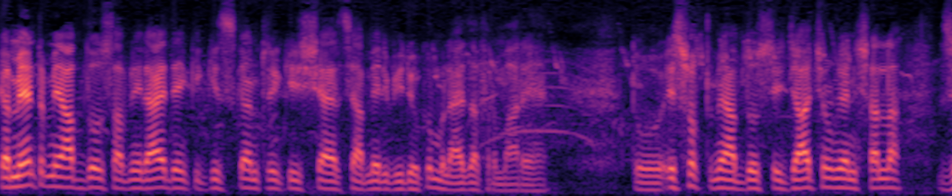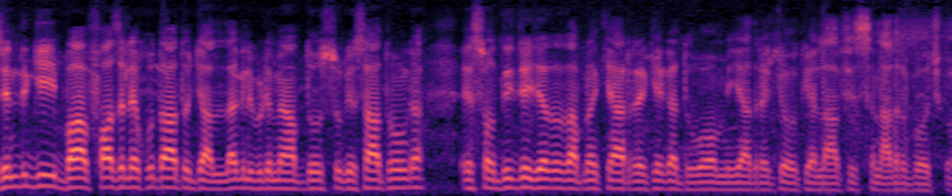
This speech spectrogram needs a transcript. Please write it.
کمنٹ میں آپ دوست اپنی رائے دیں کہ کس کنٹری، کس شہر سے آپ میری ویڈیو کو ملاحظہ فرما رہے ہیں۔ تو اس وقت میں آپ دوست سے جا چوں گا انشاءاللہ۔ زندگی با فاضل خدا تو جلد اگلی ویڈیو میں آپ دوستوں کے ساتھ ہوں گا۔ اس وقت دیجیے اجازت، اپنا خیال رکھے گا، دعاؤں میں یاد رکھے اوکے، اللہ حافظ، سنادر بوجھ کو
